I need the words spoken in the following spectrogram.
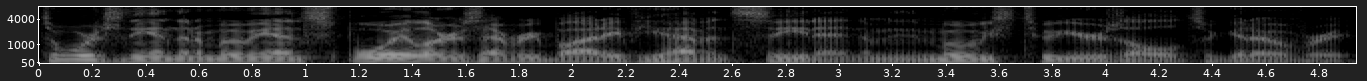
towards the end of the movie and spoilers everybody if you haven't seen it. I mean the movie's two years old so get over it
